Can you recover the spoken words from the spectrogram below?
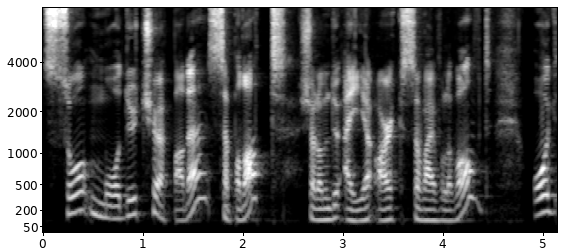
så må du kjøpe det separat, selv om du eier Ark Survival Evolved. Og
